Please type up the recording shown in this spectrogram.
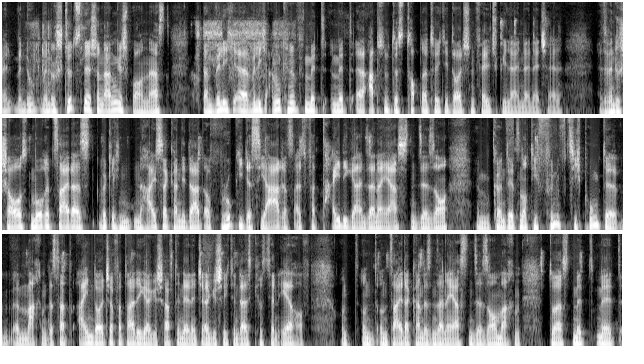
Wenn, wenn, du, wenn du Stützle schon angesprochen hast, dann will ich, äh, will ich anknüpfen mit, mit äh, absolutes Top natürlich die deutschen Feldspieler in der NHL. Also wenn du schaust, Moritz Seider ist wirklich ein, ein, heißer Kandidat auf Rookie des Jahres als Verteidiger in seiner ersten Saison. Ähm, könnte jetzt noch die 50 Punkte äh, machen. Das hat ein deutscher Verteidiger geschafft in der NHL-Geschichte und da ist Christian Ehrhoff. Und, und, und Seider kann das in seiner ersten Saison machen. Du hast mit, mit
